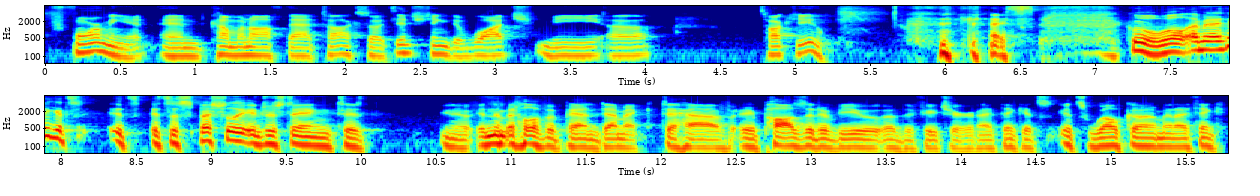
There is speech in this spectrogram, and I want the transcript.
forming it and coming off that talk. So, it's interesting to watch me uh, talk to you. nice, cool. Well, I mean, I think it's it's it's especially interesting to you know in the middle of a pandemic to have a positive view of the future, and I think it's it's welcome. And I think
